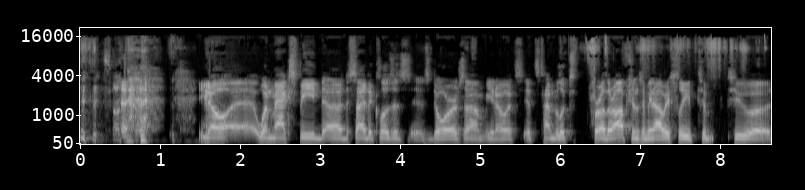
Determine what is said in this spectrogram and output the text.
you know, uh, when Max Speed uh, decided to close its, its doors, um, you know, it's it's time to look for other options. I mean, obviously, to to uh,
